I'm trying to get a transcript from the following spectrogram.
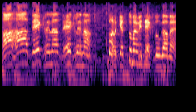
हाँ हाँ देख लेना देख लेना। बल्कि तुम्हें भी देख लूँगा मैं।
